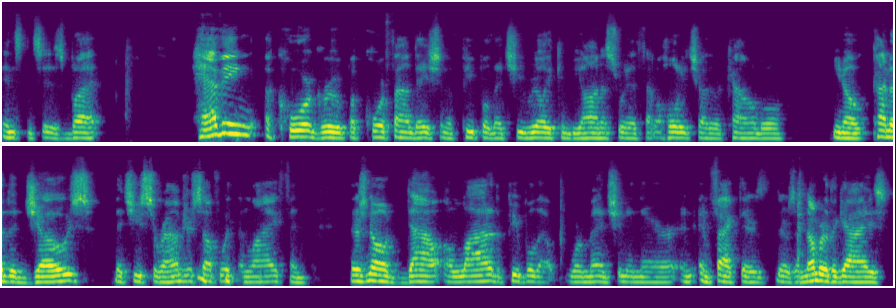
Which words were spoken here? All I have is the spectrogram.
instances, but having a core group, a core foundation of people that you really can be honest with, that'll hold each other accountable, you know, kind of the Joes that you surround yourself with in life. And there's no doubt a lot of the people that were mentioned in there, and in fact, there's there's a number of the guys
